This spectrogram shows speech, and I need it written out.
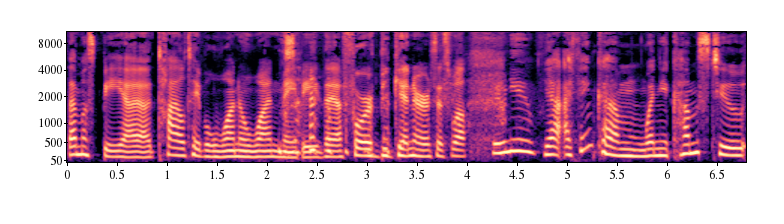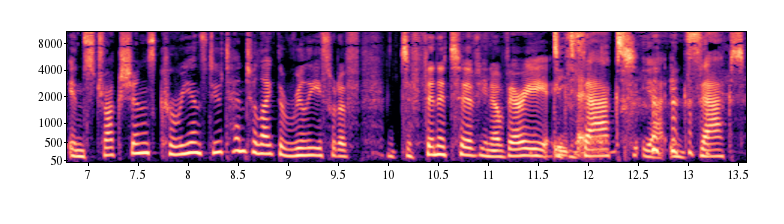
That must be uh, Tile Table 101, maybe, the, for beginners as well. Who knew? Yeah, I think um, when it comes to instructions, Koreans do tend to like the really sort of definitive, you know, very Detailed. exact, yeah, exact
